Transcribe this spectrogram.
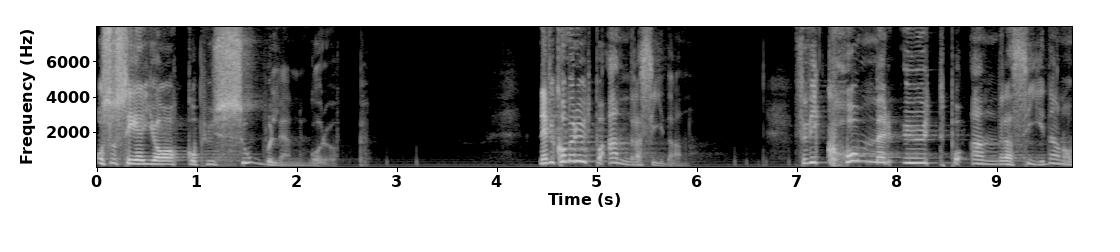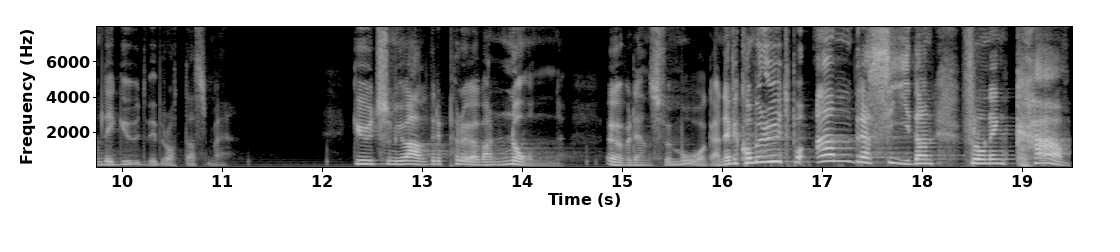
Och så ser Jakob hur solen går upp. När vi kommer ut på andra sidan, för vi kommer ut på andra sidan om det är Gud vi brottas med. Gud som ju aldrig prövar någon över dens förmåga. När vi kommer ut på andra sidan från en kamp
